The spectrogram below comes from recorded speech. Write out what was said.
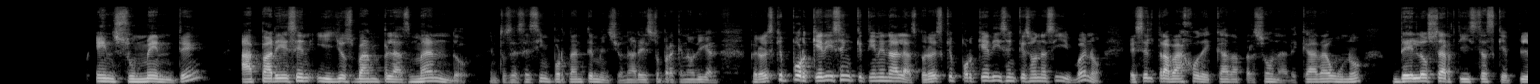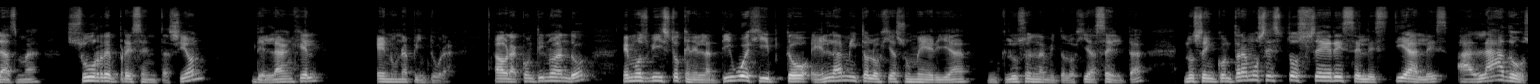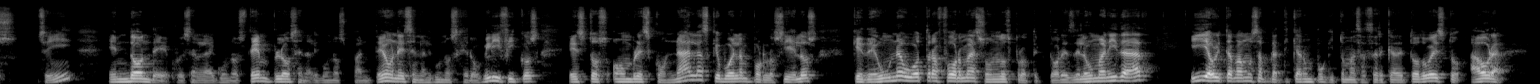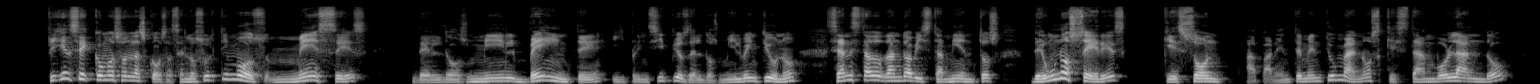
en su mente aparecen y ellos van plasmando. Entonces es importante mencionar esto para que no digan, pero es que ¿por qué dicen que tienen alas? Pero es que ¿por qué dicen que son así? Bueno, es el trabajo de cada persona, de cada uno de los artistas que plasma su representación del ángel en una pintura. Ahora, continuando, hemos visto que en el antiguo Egipto, en la mitología sumeria, incluso en la mitología celta, nos encontramos estos seres celestiales alados ¿sí? ¿En dónde? Pues en algunos templos, en algunos panteones, en algunos jeroglíficos, estos hombres con alas que vuelan por los cielos, que de una u otra forma son los protectores de la humanidad. Y ahorita vamos a platicar un poquito más acerca de todo esto. Ahora, fíjense cómo son las cosas. En los últimos meses del 2020 y principios del 2021, se han estado dando avistamientos de unos seres que son aparentemente humanos que están volando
